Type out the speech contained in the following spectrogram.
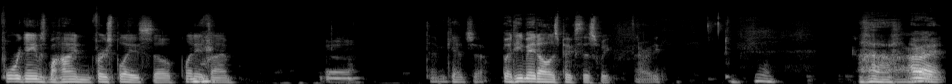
four games behind in first place, so plenty of time Uh, time to catch up. But he made all his picks this week already. Hmm. all All right. right.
